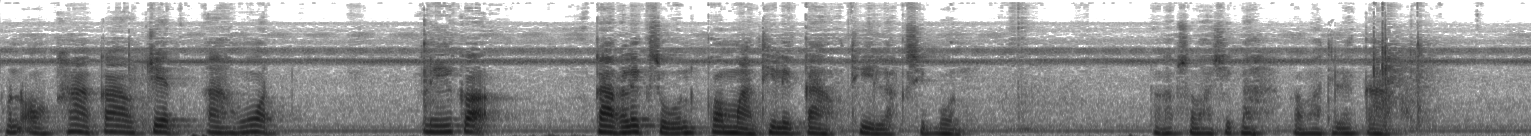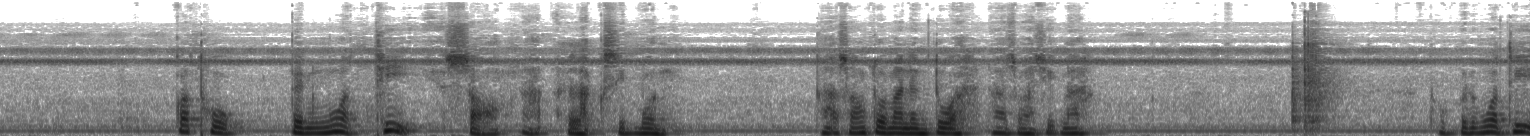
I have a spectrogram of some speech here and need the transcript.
ผลออกห้าเก้าเจ็ดอ่างวด นี้ก็เก้ากับเลขศูนย์ก็มาที่เลขเก้าที่หลักสิบบนนะครับสมาชิกนะก็มาที่เลขเก้าก็ถูกเป็นงวดที่ สองนะฮะหลักสิบบนนะสองตัวมาหนึ่งตัวนะสมาชิกนะถูกเป็นงวดที่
